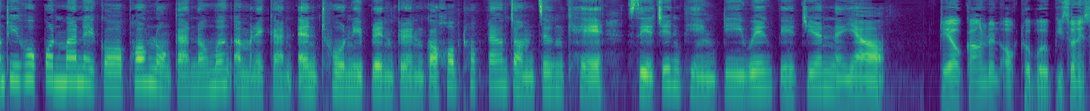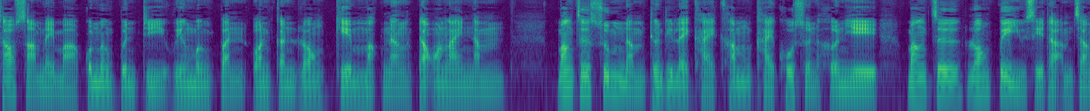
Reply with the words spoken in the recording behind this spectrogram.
นที่โคปนมาในกอพ่องลงการน้องเมืองอเมริกันแอนโทนีเบรนเกรนก็คบทบตั้งจอมจึงแข่สียจิ้นผิงดีเว้งเปเจียนไหนยาว เดียวกลางเดือนออกตุเบอร์ปีซอยเศร้าสามในมากนเมืองปืนจีเวียงเมืองปั่นออนกันลองเกมหมักหนังทางออนไลน์นำมังเจอซุ่มนำถึงที่ไล่ขายคำขายโคส่วนเฮินเยมังเจอลองเป้อยู่เสียดาอำจัง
